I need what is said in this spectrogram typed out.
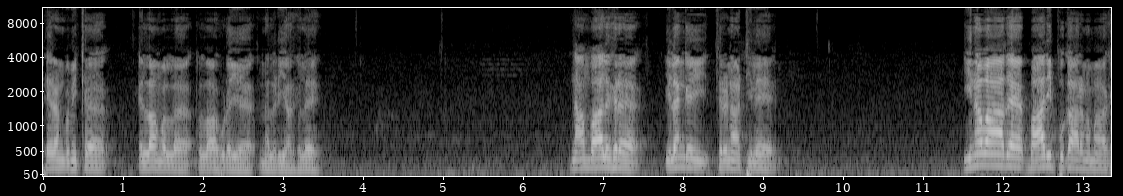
பேரன்புமிக்க எல்லாம் வல்ல அல்லாஹுடைய நல்லடியார்களே நாம் வாழுகிற இலங்கை திருநாட்டிலே இனவாத பாதிப்பு காரணமாக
